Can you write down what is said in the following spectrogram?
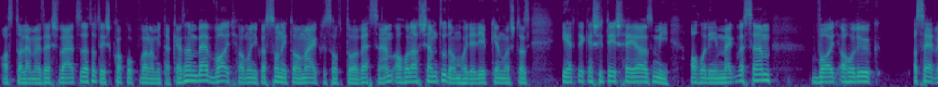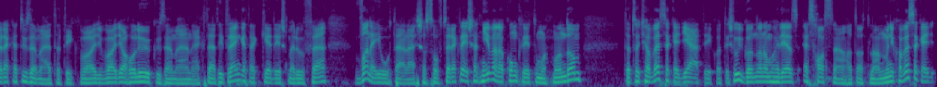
azt a lemezes változatot, és kapok valamit a kezembe, vagy ha mondjuk a Sony-tól, Microsoft-tól veszem, ahol azt sem tudom, hogy egyébként most az értékesítés helye az mi, ahol én megveszem, vagy ahol ők a szervereket üzemeltetik, vagy, vagy ahol ők üzemelnek. Tehát itt rengeteg kérdés merül fel, van-e jótállás a szoftverekre, és hát nyilván a konkrétumot mondom, tehát, hogyha veszek egy játékot, és úgy gondolom, hogy ez, ez használhatatlan. Mondjuk, ha veszek egy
